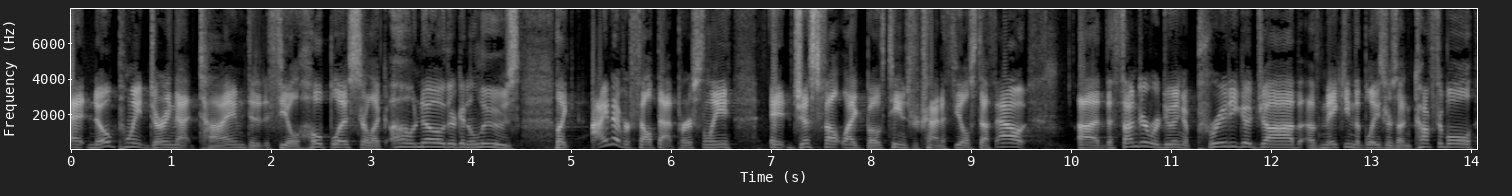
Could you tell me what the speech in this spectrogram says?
at no point during that time did it feel hopeless or like, oh no, they're gonna lose. Like I never felt that personally. It just felt like both teams were trying to feel stuff out. Uh, the Thunder were doing a pretty good job of making the Blazers uncomfortable.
